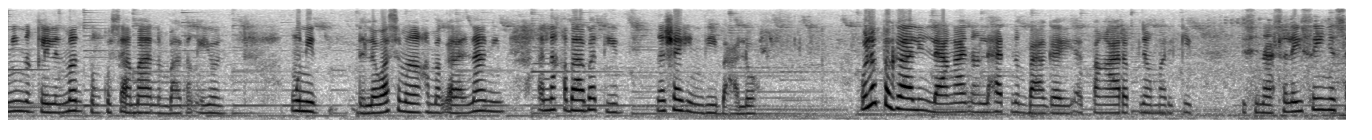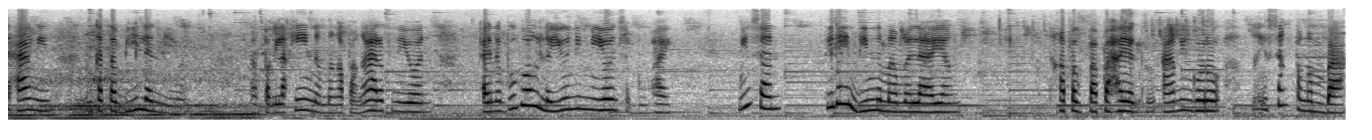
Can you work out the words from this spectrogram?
amin ng kailanman tungkol sa ama ng batang iyon. Ngunit dalawa sa mga kamag-aral namin ang nakababatid na siya hindi balo. Walang pag-aalinlangan ang lahat ng bagay at pangarap niyang marikit. Isinasalaysay niya sa amin ang katabilan niyon. Ang paglaki ng mga pangarap niyon ay nabubuang layunin niyon sa buhay. Minsan, tila hindi namamalayang nakapagpapahayag ang aming guro ng isang pangamba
